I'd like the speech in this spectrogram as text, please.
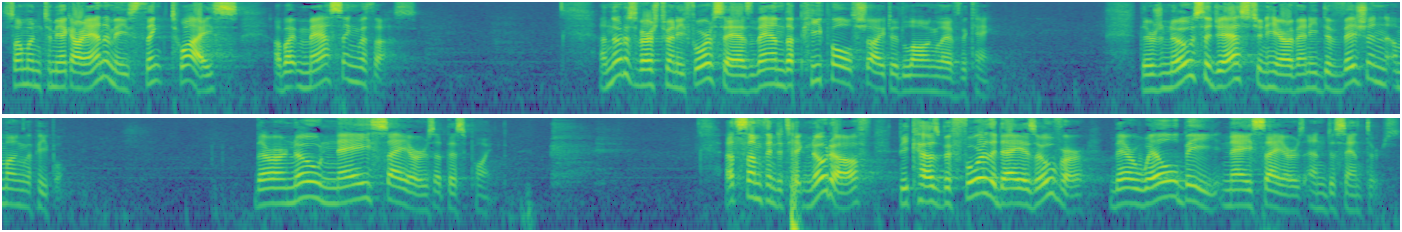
Someone to make our enemies think twice about messing with us. And notice verse 24 says, Then the people shouted, Long live the king. There's no suggestion here of any division among the people. There are no naysayers at this point. That's something to take note of because before the day is over, there will be naysayers and dissenters.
